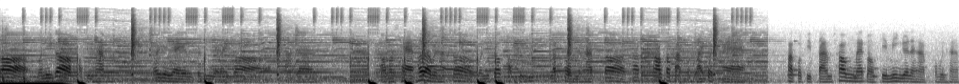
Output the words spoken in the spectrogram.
ก็วันนี้ก็ขอบ ดแชร์ฝากกดติดตามช่องแมทหมอเกมมิ่งด้วยนะครับ ขอบคุณครับ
